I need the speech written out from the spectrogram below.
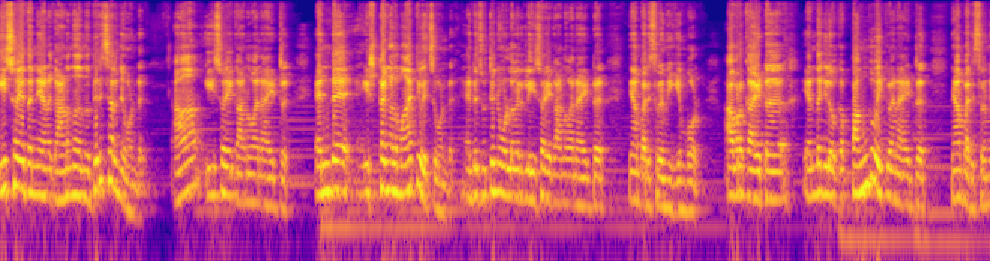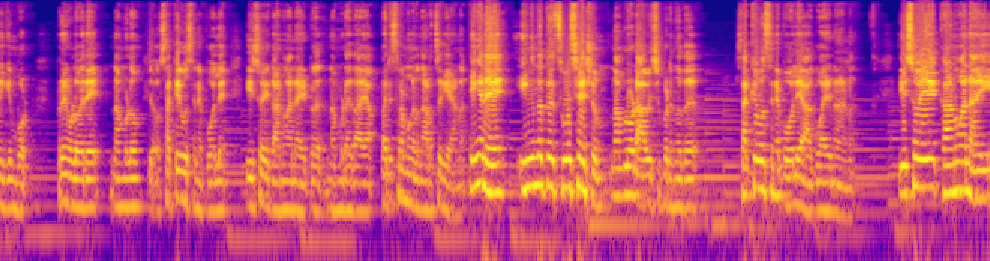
ഈശോയെ തന്നെയാണ് കാണുന്നതെന്ന് തിരിച്ചറിഞ്ഞുകൊണ്ട് ആ ഈശോയെ കാണുവാനായിട്ട് എന്റെ ഇഷ്ടങ്ങൾ മാറ്റി വെച്ചുകൊണ്ട് എന്റെ ചുറ്റിനുമുള്ളവരിൽ ഈശോയെ കാണുവാനായിട്ട് ഞാൻ പരിശ്രമിക്കുമ്പോൾ അവർക്കായിട്ട് എന്തെങ്കിലുമൊക്കെ പങ്കുവയ്ക്കുവാനായിട്ട് ഞാൻ പരിശ്രമിക്കുമ്പോൾ പ്രിയമുള്ളവരെ നമ്മളും സക്കേവസിനെ പോലെ ഈശോയെ കാണുവാനായിട്ട് നമ്മുടേതായ പരിശ്രമങ്ങൾ നടത്തുകയാണ്. ഇങ്ങനെ ഇന്നത്തെ സുവിശേഷം നമ്മളോട് ആവശ്യപ്പെടുന്നത് സക്കേവസിനെ പോലെ ആകുവാനാണ്. ഈശോയെ കാണുവാനായി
